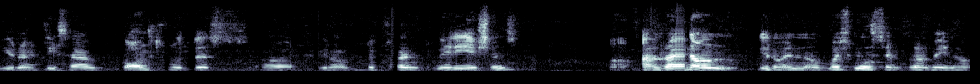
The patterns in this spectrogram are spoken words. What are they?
you know at least have gone through this you know different variations. I'll write down you know in a much more simpler way now.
